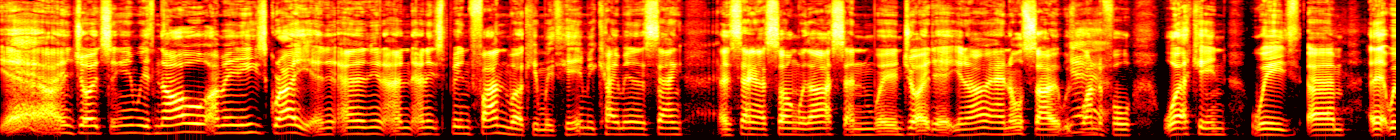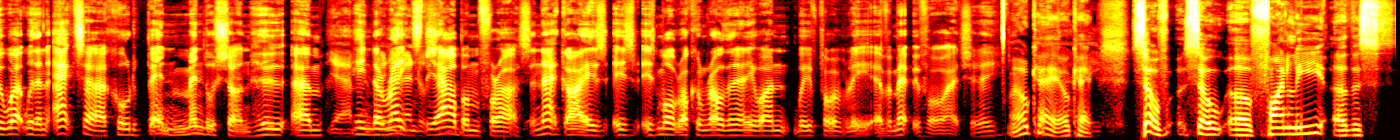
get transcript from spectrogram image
Yeah, I enjoyed singing with Noel. I mean, he's great, and and you know, and and it's been fun working with him. He came in and sang and sang our song with us, and we enjoyed it. You know, and also it was Yeah. wonderful working with. Um, uh, we worked with an actor called Ben Mendelsohn, who um, Yeah, he narrates the album for us, and that guy is, is is more rock and roll than anyone we've probably ever met before. Actually, Okay, okay. So, so uh, finally, uh, this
